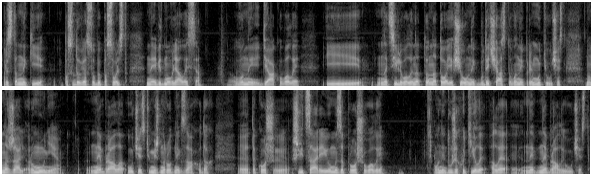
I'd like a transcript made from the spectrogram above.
представники, посадові особи посольств не відмовлялися. Вони дякували і націлювали на то, на то, якщо у них буде час, то вони приймуть участь. Ну, на жаль, Румунія не брала участь у міжнародних заходах. Е, Також е, Швейцарію ми запрошували. Вони дуже хотіли, але е, не, не брали участь.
